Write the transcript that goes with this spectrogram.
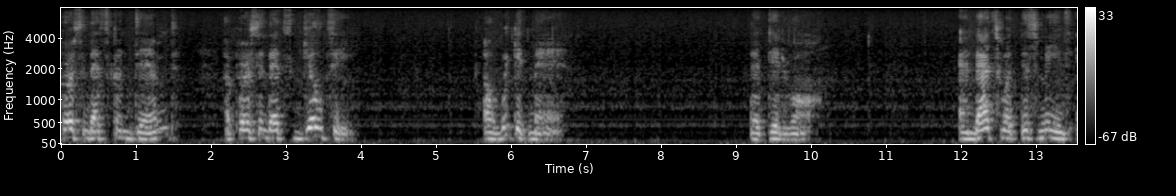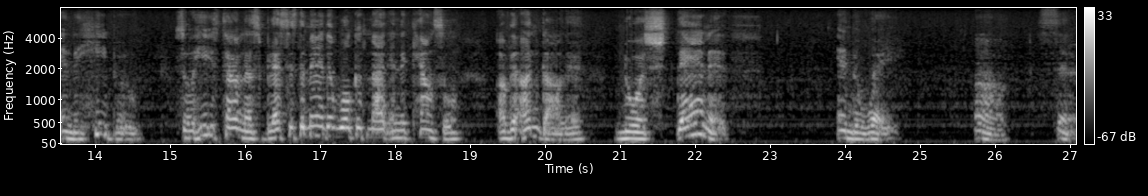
person that's condemned, a person that's guilty, a wicked man that did wrong. And that's what this means in the Hebrew. So he's telling us, Blessed is the man that walketh not in the counsel of the ungodly, nor standeth in the way of sinners.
